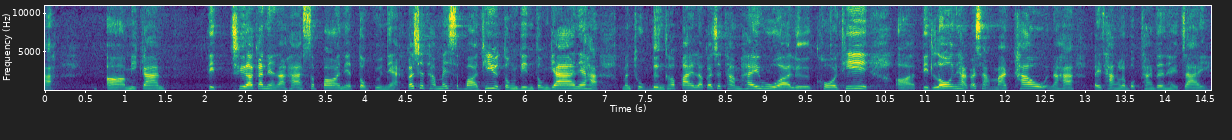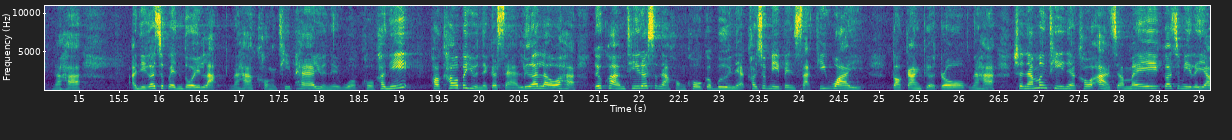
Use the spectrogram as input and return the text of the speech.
ค่ะเอ่อมีการ ติดเชื้อกันเนี่ยนะคะ สปอร์เนี่ยตกอยู่เนี่ยก็จะทำให้สปอร์ที่อยู่ตรงดินตรงหญ้าเนี่ยค่ะมันถูกดึงเข้าไปแล้วก็จะทำให้วัวหรือโคที่ติดโรคเนี่ยค่ะก็สามารถเข้านะคะไปทางระบบทางเดินหายใจนะคะ อันนี้ก็จะเป็นโดยหลักนะคะของที่แพร่อยู่ในวัวโคคราวนี้ พอเข้าไปอยู่ในกระแสเลือดแล้วอะค่ะ ด้วยความที่ลักษณะของโคกระบือเนี่ยเขาจะมีเป็นสัตว์ที่ไวต่อการเกิดโรคนะคะ ฉะนั้นบางทีเนี่ยเขาอาจจะไม่ก็จะมีระยะ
